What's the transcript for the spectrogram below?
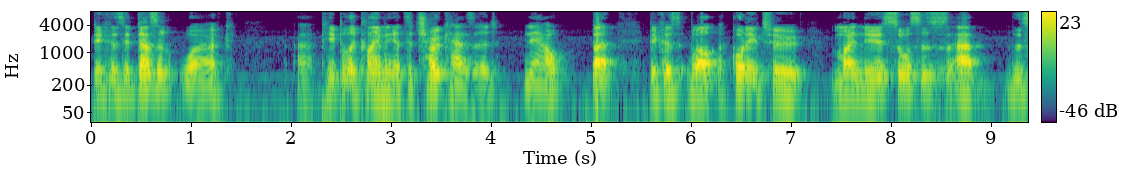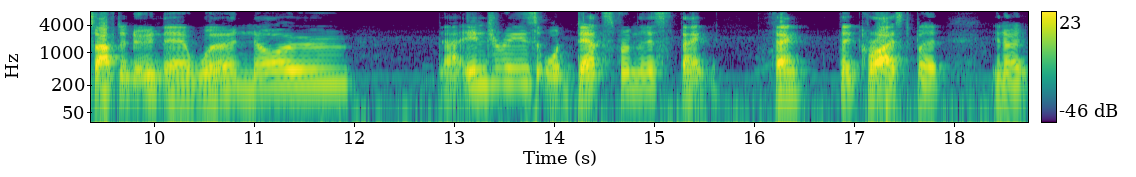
because it doesn't work. Uh, people are claiming it's a choke hazard now, but because well, according to my news sources, uh, this afternoon there were no uh, injuries or deaths from this. Thank, thank, thank Christ. But you know,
